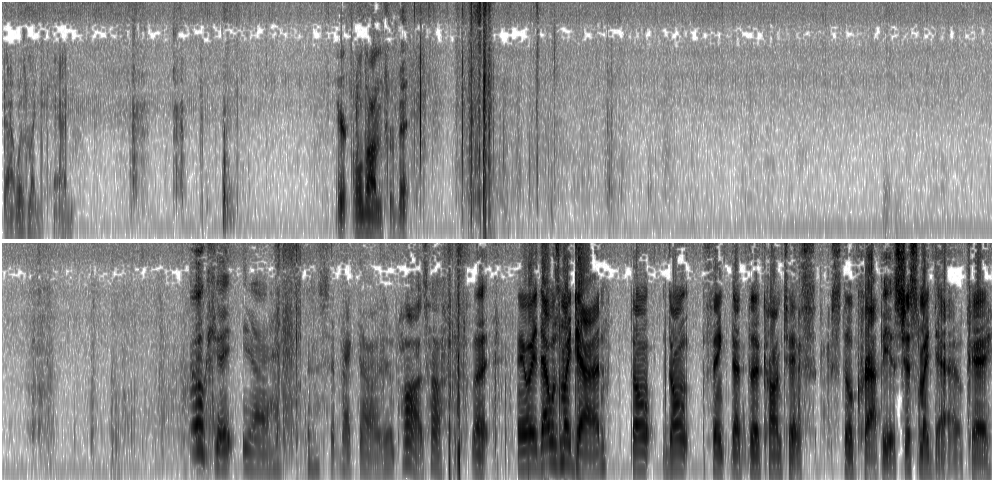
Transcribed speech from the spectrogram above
that was my dad. Here, hold on for a bit. Okay, yeah, sit back down. I didn't pause, huh? But anyway, that was my dad. Don't don't think that the content's still crappy. It's just my dad, okay?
